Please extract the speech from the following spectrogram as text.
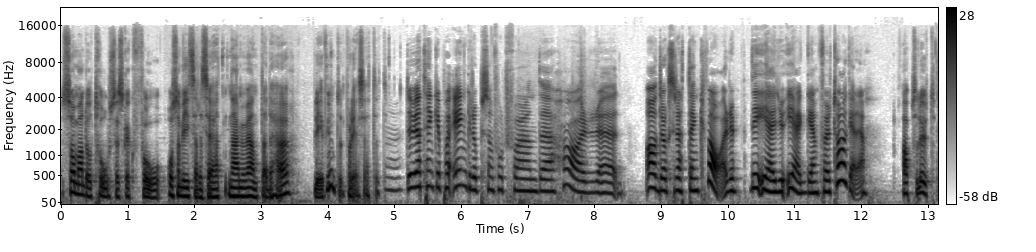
Som man då tror sig ska få och som visade sig att nej men vänta det här blev ju inte på det sättet. Mm. Du, jag tänker på en grupp som fortfarande har eh, avdragsrätten kvar. Det är ju egenföretagare. Absolut.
